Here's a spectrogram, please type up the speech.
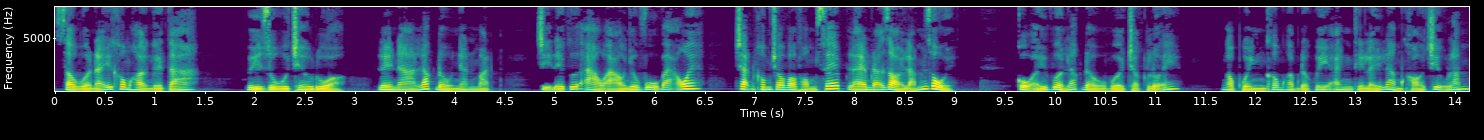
Sao vừa nãy không hỏi người ta? Huy Du trêu đùa. Lena lắc đầu nhăn mặt. Chị đấy cứ ào ào như vũ bão ấy. Chặn không cho vào phòng xếp là em đã giỏi lắm rồi. Cô ấy vừa lắc đầu vừa chật lưỡi. Ngọc Quỳnh không gặp được Huy Anh Thì lấy làm khó chịu lắm.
